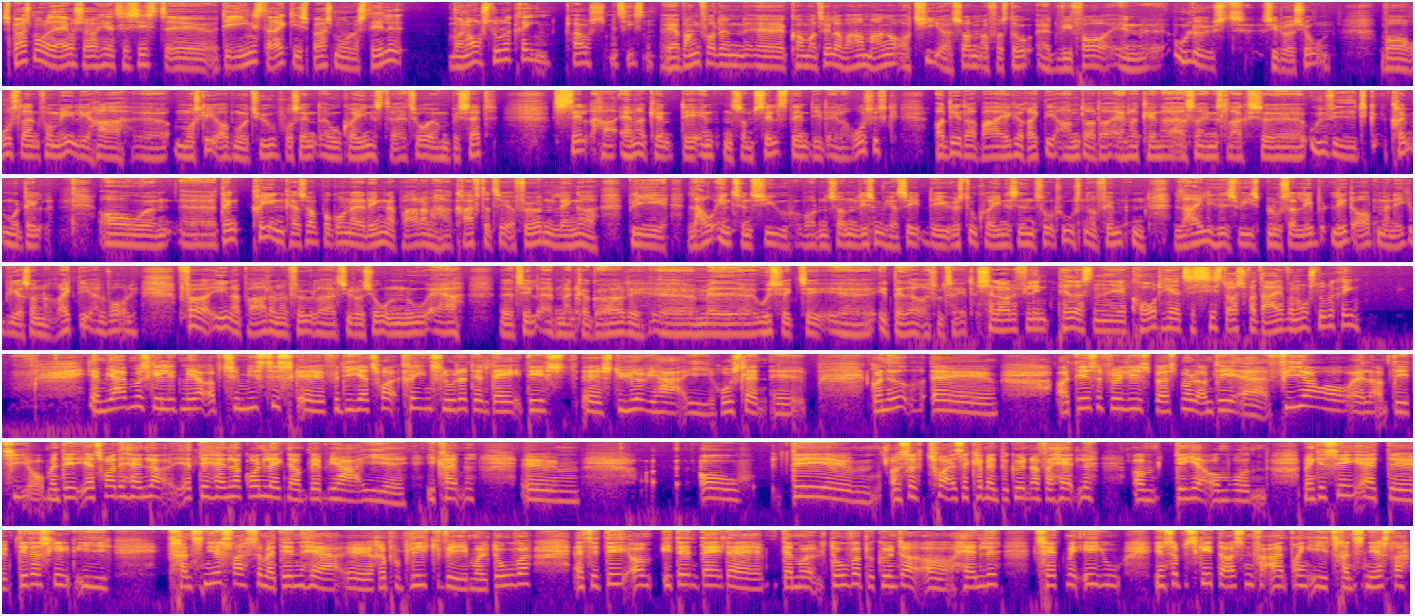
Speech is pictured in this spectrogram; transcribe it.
Spørgsmålet er jo så her til sidst øh, det eneste rigtige spørgsmål at stille. Hvornår slutter krigen, Claus Mathisen? Jeg er bange for, at den øh, kommer til at vare mange årtier, sådan at forstå, at vi får en øh, uløst situation, hvor Rusland formentlig har øh, måske op mod 20 procent af Ukraines territorium besat, selv har anerkendt det enten som selvstændigt eller russisk, og det er der bare ikke rigtig andre, der anerkender, altså en slags øh, udvidet krimmodel. Og øh, øh, den krigen kan så på grund af, at ingen af parterne har kræfter til at føre den længere, blive lavintensiv, hvor den sådan, ligesom vi har set det i Øst-Ukraine siden 2015, lejlighedsvis blusser lidt, lidt op, men ikke bliver sådan rigtig alvorlig, før en af parterne føler, at situationen nu er øh, til, at man kan gøre det øh, med udsigt til øh, et bedre resultat. Charlotte Flint Pedersen, øh, kort her til sidst også fra dig. Hvornår slutter krigen? Jamen, jeg er måske lidt mere optimistisk, øh, fordi jeg tror, at krigen slutter den dag, det øh, styre, vi har i Rusland, øh, går ned. Øh, og det er selvfølgelig et spørgsmål, om det er fire år, eller om det er ti år. Men det, jeg tror, det handler, ja, det handler grundlæggende om, hvem vi har i, øh, i Kreml. Øh, og det, øh, og så tror jeg, så kan man begynde at forhandle om det her område. Man kan se, at øh, det, der er sket i Transnistria, som er den her øh, republik ved Moldova, altså det om i den dag, da, da Moldova begyndte at handle tæt med EU, jamen så skete der også en forandring i Transnistria,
